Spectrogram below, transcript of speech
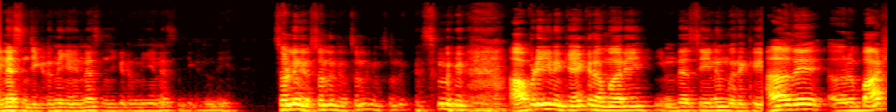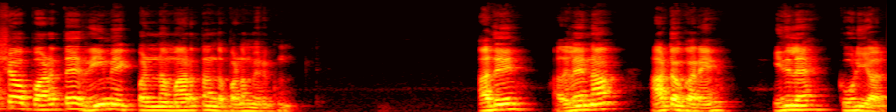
என்ன செஞ்சுக்கிட்டு இருந்தீங்க? என்ன செஞ்சுக்கிட்டு இருந்தீங்க? என்ன செஞ்சுக்கிட்டு இருந்தீங்க? சொல்லுங்க சொல்லுங்க சொல்லுங்க சொல்லுங்க சொல்லுங்க. அப்படின்னு கேட்குற மாதிரி இந்த சீனும் இருக்கு. அதாவது ஒரு பாட்ஷா படத்தை ரீமேக் பண்ண மாதிரி தான் அந்த படம் இருக்கும். அது அதில் என்ன? ஆட்டோக்காரன். இதில் கூலியாள்.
